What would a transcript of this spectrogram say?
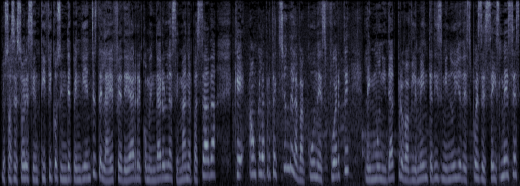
Los asesores científicos independientes de la FDA recomendaron la semana pasada que, aunque la protección de la vacuna es fuerte, la inmunidad probablemente disminuye después de seis meses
